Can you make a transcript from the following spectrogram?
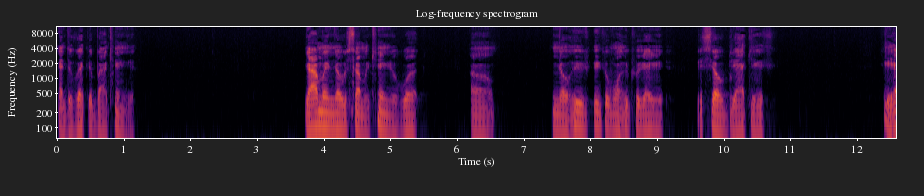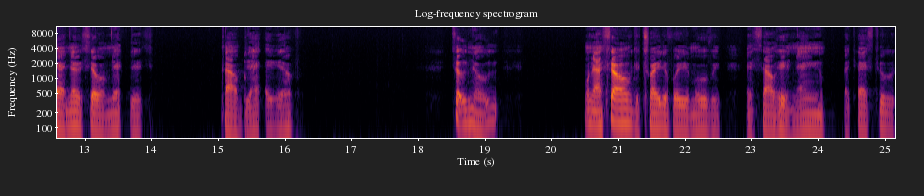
and directed by Kenya. Y'all may know some of Kenya's work. Um, you know, he, he's the one who created the show Blackish. He had another show on Netflix called Black AF. So, you know, when I saw the trailer for the movie and saw his name attached to it,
